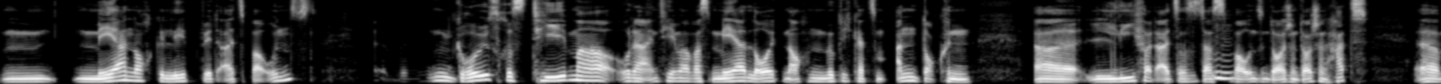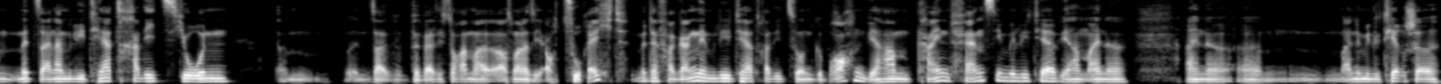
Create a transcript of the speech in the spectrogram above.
mehr noch gelebt wird als bei uns, äh, ein größeres Thema oder ein Thema, was mehr Leuten auch eine Möglichkeit zum Andocken äh, liefert, als dass es das mhm. bei uns in Deutschland. Deutschland hat ähm, mit seiner Militärtradition ähm, bewerte ich es doch einmal aus meiner Sicht auch zu Recht mit der vergangenen Militärtradition gebrochen. Wir haben kein fancy Militär, wir haben eine eine ähm, eine militärische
